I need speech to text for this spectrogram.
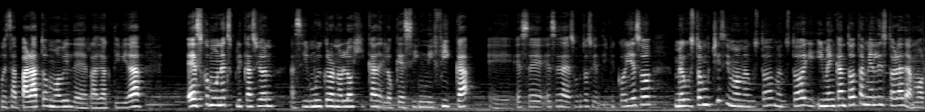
pues, aparato móvil de radioactividad. Es como una explicación así muy cronológica de lo que significa eh, ese, ese asunto científico y eso me gustó muchísimo, me gustó, me gustó y, me encantó también la historia de amor.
